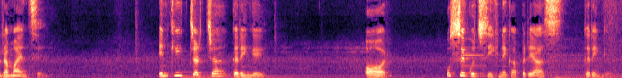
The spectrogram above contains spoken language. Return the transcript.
रामायण से। इनकी चर्चा करेंगे और उससे कुछ सीखने का प्रयास करेंगे।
